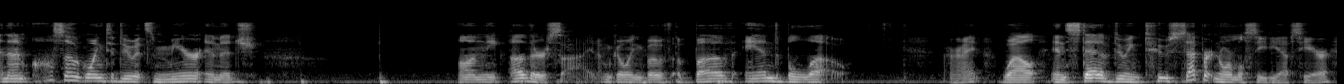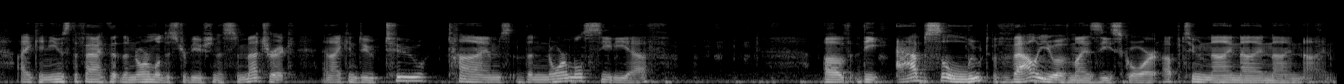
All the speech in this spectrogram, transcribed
and then I'm also going to do its mirror image on the other side. I'm going both above and below. All right, well, instead of doing two separate normal CDFs here, I can use the fact that the normal distribution is symmetric, and I can do two times the normal CDF of the absolute value of my z-score up to 9999.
